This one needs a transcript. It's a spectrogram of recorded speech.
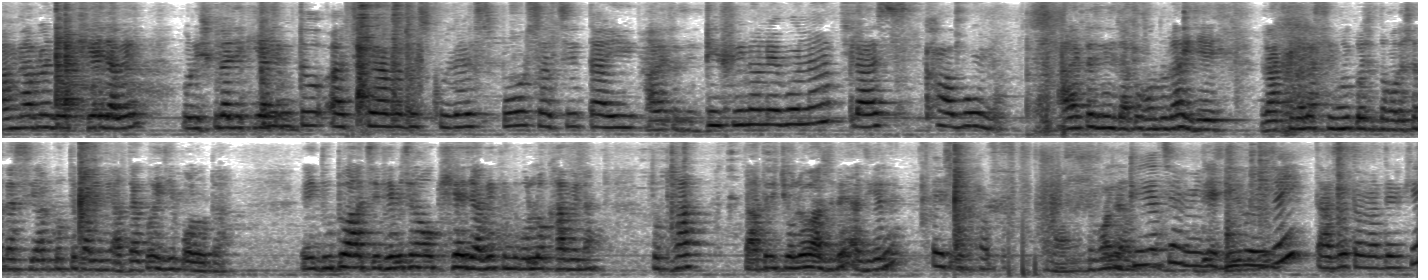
আমি ভাবলাম যে খেয়ে যাবে ওর স্কুলে যে কি আছে? কিন্তু আজকে আমাদের স্কুলে স্পোর্টস আছে তাই আর একটা জিনিস। টিফিনও নেব না প্লাস খাব না। আর একটা জিনিস দেখো বন্ধুরা এই যে রাত্রিবেলা সিমুই করেছে তোমাদের সাথে শেয়ার করতে পারিনি। আর দেখো এই যে পরোটা। এই দুটো আছে ভেবেছিলাম ও খেয়ে যাবে কিন্তু বলল খাবে না। তো থাক তাড়াতাড়ি চলেও আসবে আজকের। হ্যাঁ ঠিক আছে আমি রেডি হয়ে যাই তারপর তোমাদেরকে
